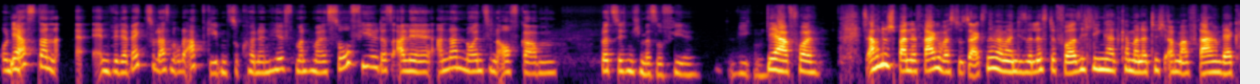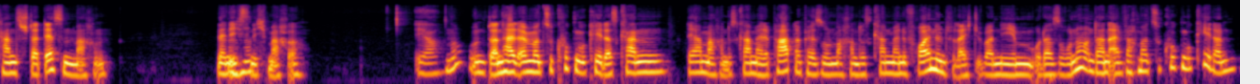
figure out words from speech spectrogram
und ja. das dann äh, entweder wegzulassen oder abgeben zu können, hilft manchmal so viel, dass alle anderen 19 Aufgaben plötzlich nicht mehr so viel wiegen. Ja, voll. Ist auch eine spannende Frage, was du sagst. Ne? Wenn man diese Liste vor sich liegen hat, kann man natürlich auch mal fragen, wer kann es stattdessen machen, wenn mhm. ich es nicht mache. Ja. Ne? Und dann halt einmal zu gucken, okay, das kann der machen, das kann meine Partnerperson machen, das kann meine Freundin vielleicht übernehmen oder so, ne? Und dann einfach mal zu gucken, okay, dann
